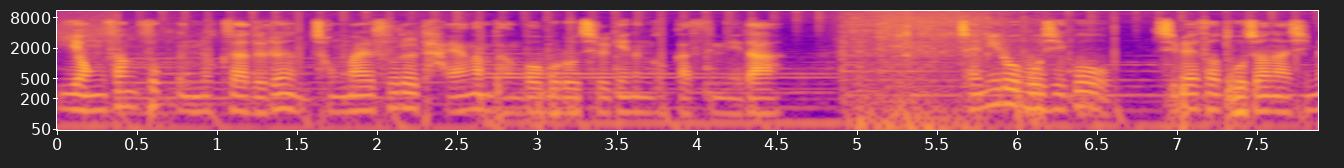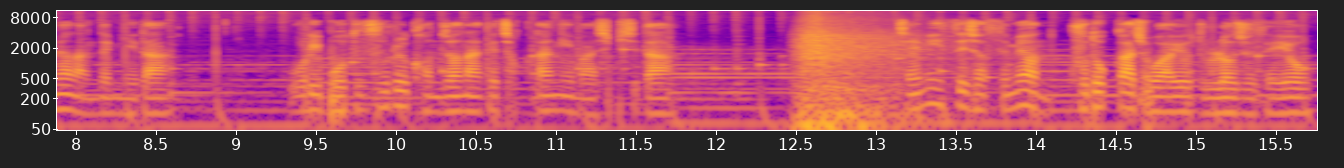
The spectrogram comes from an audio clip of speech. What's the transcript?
이 영상 속 능력자들은 정말 술을 다양한 방법으로 즐기는 것 같습니다. 재미로 보시고 집에서 도전하시면 안 됩니다. 우리 모두 술을 건전하게 적당히 마십시다. 재미있으셨으면 구독과 좋아요 눌러주세요.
